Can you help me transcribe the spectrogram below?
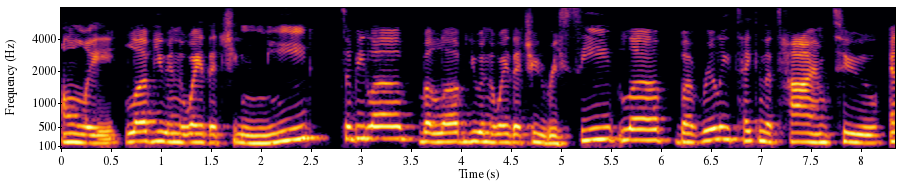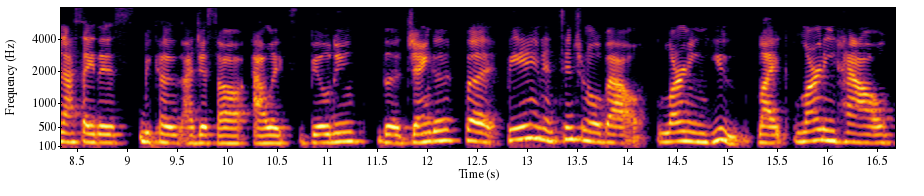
only love you in the way that you need to be loved, but love you in the way that you receive love, but really taking the time to, and I say this because I just saw Alex building the Jenga, but being intentional about learning you, like learning how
